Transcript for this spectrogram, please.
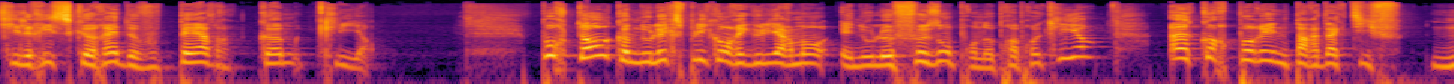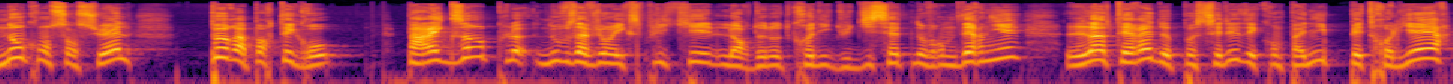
qu'il risquerait de vous perdre comme client. Pourtant, comme nous l'expliquons régulièrement et nous le faisons pour nos propres clients, incorporer une part d'actifs non consensuels peut rapporter gros. Par exemple, nous vous avions expliqué lors de notre chronique du 17 novembre dernier l'intérêt de posséder des compagnies pétrolières,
